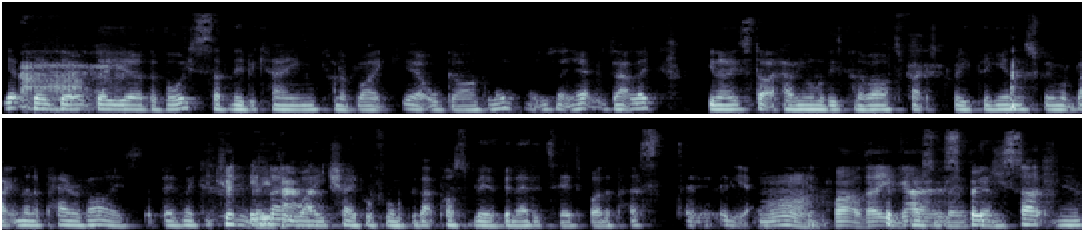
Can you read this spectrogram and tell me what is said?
Yep, the the the, uh, the voice suddenly became kind of like yeah, all gargly. Yeah, exactly. You know, it started having all of these kind of artifacts creeping in. The screen went black, and then a pair of eyes appeared. And they- couldn't In do no that. way, shape, or form could that possibly have been edited by the person. the. Oh, well, there you go. Spooky stuff. Yeah.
